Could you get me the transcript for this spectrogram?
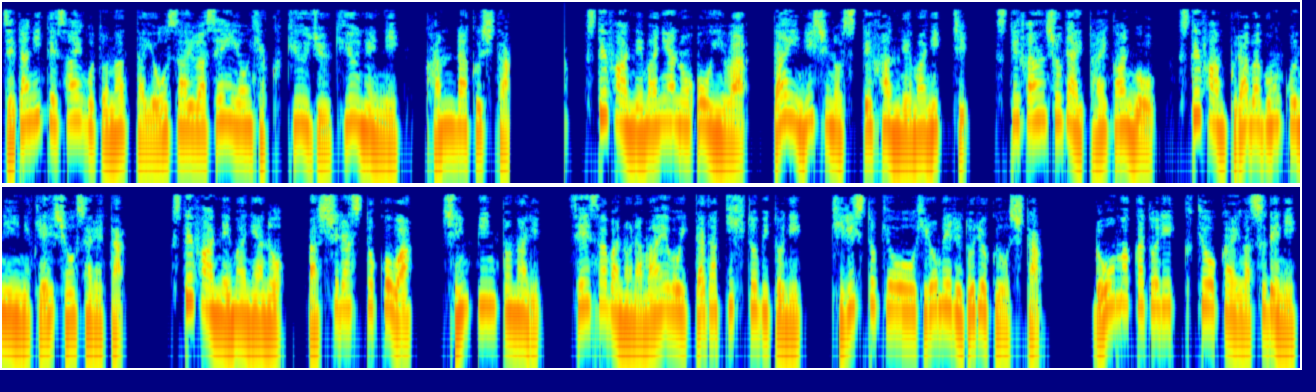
ゼタにて最後となった要塞は1499年に陥落した。ステファン・ネマニアの王位は、第2子のステファン・ネマニッチ、ステファン初代大官王、ステファン・プラバ・ボンコニーに継承された。ステファン・ネマニアのバッシュラストコは、新品となり、聖サバの名前をいただき人々に、キリスト教を広める努力をした。ローマカトリック教会がすでに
